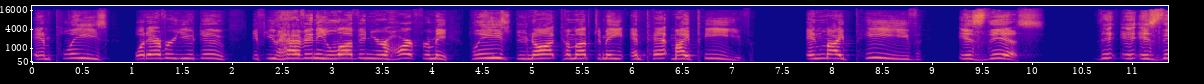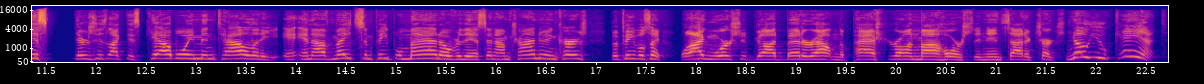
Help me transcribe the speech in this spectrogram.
And please, whatever you do, if you have any love in your heart for me, please do not come up to me and pet my peeve. And my peeve is this. Is this there's this like this cowboy mentality and i've made some people mad over this and i'm trying to encourage but people say well i can worship god better out in the pasture on my horse than inside a church. No you can't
